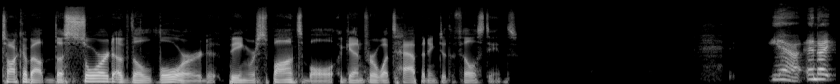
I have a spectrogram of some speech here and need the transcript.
talk about the sword of the Lord being responsible again for what's happening to the Philistines. Yeah, and I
